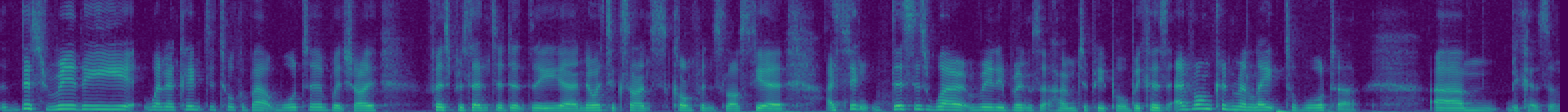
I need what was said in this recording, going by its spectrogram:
this really when I came to talk about water, which I first presented at the uh, Noetic Science Conference last year. I think this is where it really brings it home to people because everyone can relate to water. Um, because of,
